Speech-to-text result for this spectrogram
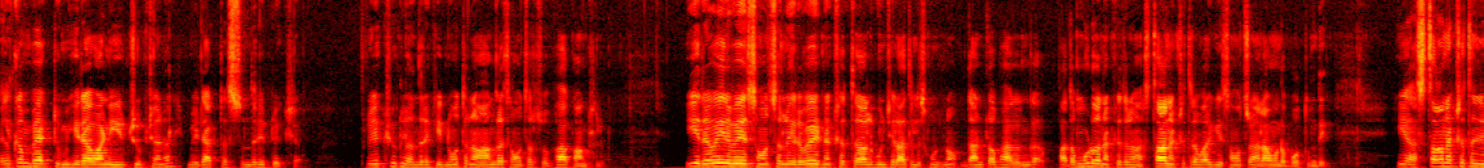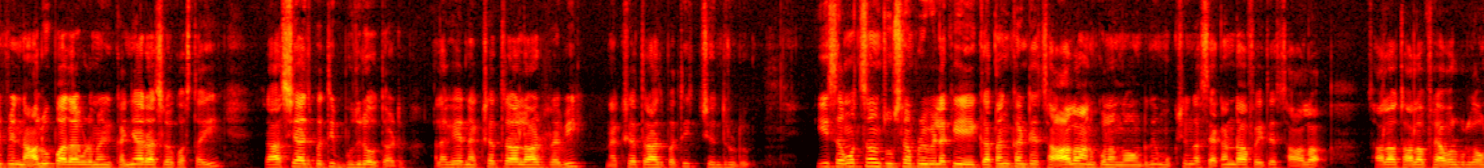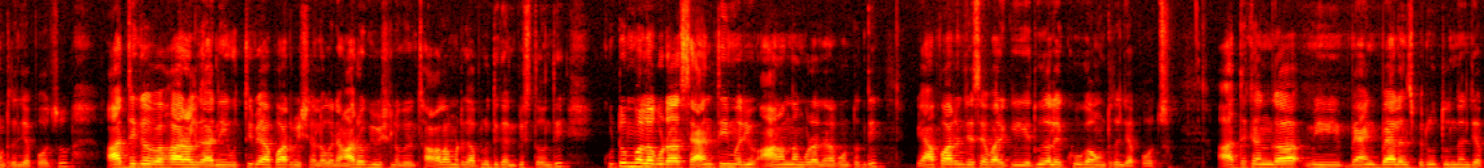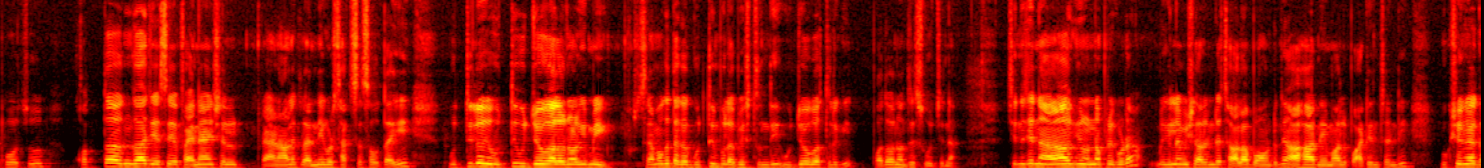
Welcome back to Mihiravani YouTube channel. Me doctor Sundari ప్రేక్ష. ప్రేక్షకులందరికీ నూతన ఆంగ్ల సంవత్సర శుభాకాంక్షలు. ఈ ఇరవై ఇరవై సంవత్సరంలో ఇరవై ఏడు నక్షత్రాల గురించి ఎలా తెలుసుకుంటున్నాం? దాంట్లో భాగంగా పదమూడవ నక్షత్రం హస్తా నక్షత్రం వారికి ఈ సంవత్సరం ఎలా ఉండబోతుంది? ఈ హస్తా నక్షత్రం చెప్పిన నాలుగు పాదాలు కూడా మనకి కన్యారాశిలోకి వస్తాయి. రాశ్యాధిపతి బుధుడు అవుతాడు. అలాగే నక్షత్ర లార్డ్ రవి నక్షత్రాధిపతి చంద్రుడు. ఈ సంవత్సరం చూసినప్పుడు వీళ్ళకి గతం కంటే చాలా అనుకూలంగా ఉంటుంది. ముఖ్యంగా సెకండ్ హాఫ్ అయితే చాలా చాలా చాలా ఫేవరబుల్గా ఉంటుందని చెప్పవచ్చు. ఆర్థిక వ్యవహారాలు కానీ వృత్తి వ్యాపార విషయాల్లో కానీ ఆరోగ్య విషయంలో కానీ చాలా మటుకు అభివృద్ధి కనిపిస్తోంది. కుటుంబంలో కూడా శాంతి మరియు ఆనందం కూడా నెలకొంటుంది. వ్యాపారం చేసే వారికి ఎదుగుదల ఎక్కువగా ఉంటుందని చెప్పవచ్చు. ఆర్థికంగా మీ బ్యాంక్ బ్యాలెన్స్ పెరుగుతుందని చెప్పవచ్చు. కొత్తగా చేసే ఫైనాన్షియల్ ప్రణాళికలు అన్నీ కూడా సక్సెస్ అవుతాయి. వృత్తిలో వృత్తి ఉద్యోగాల్లో మీ శ్రమకు తగ్గ గుర్తింపు లభిస్తుంది. ఉద్యోగస్తులకి పదోన్నతి సూచన. చిన్న చిన్న అనారోగ్యం ఉన్నప్పుడు కూడా మిగిలిన విషయాలంటే చాలా బాగుంటుంది. ఆహార నియమాలు పాటించండి. ముఖ్యంగా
